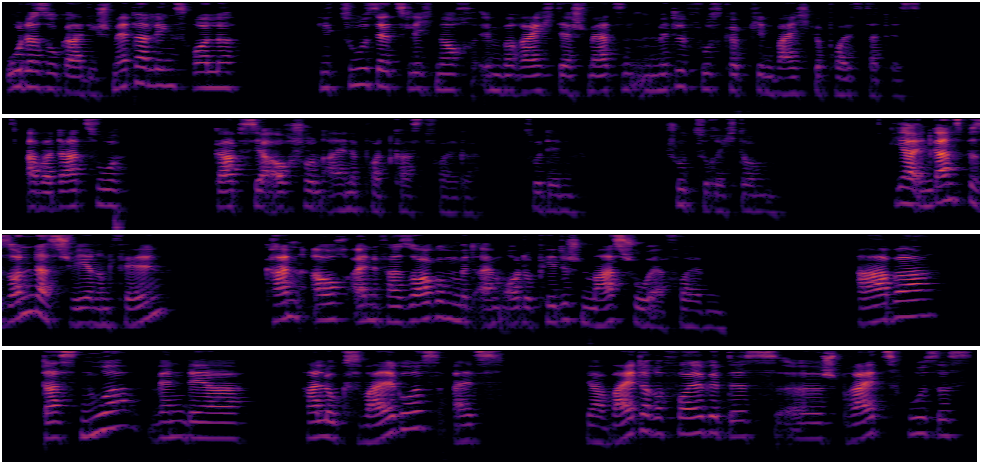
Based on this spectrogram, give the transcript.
oder sogar die Schmetterlingsrolle, die zusätzlich noch im Bereich der schmerzenden Mittelfußköpfchen weich gepolstert ist. Aber dazu gab es ja auch schon eine Podcast-Folge zu den Schuhzurichtungen. Ja, in ganz besonders schweren Fällen kann auch eine Versorgung mit einem orthopädischen Maßschuh erfolgen. Aber das nur, wenn der Hallux valgus als ja, weitere Folge des äh, Spreizfußes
